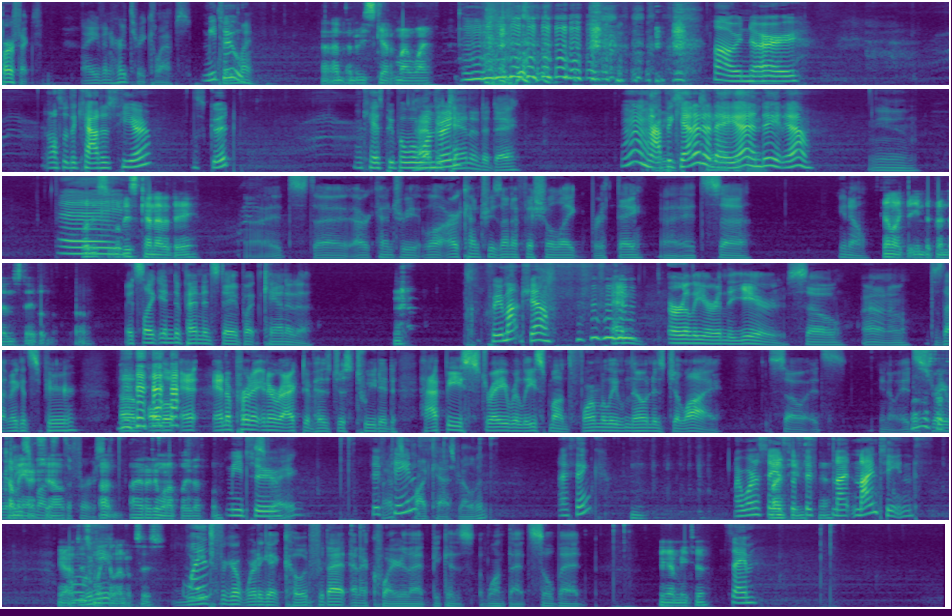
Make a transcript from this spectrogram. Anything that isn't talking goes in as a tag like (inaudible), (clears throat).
Perfect. I even heard three collapse. Me too. mine. And, and we scared my wife. (laughs) Oh no. Also, the cat is here. That's good. In case people were Happy wondering. Canada Day. Mm, happy Canada, Canada Day. Yeah, Day. indeed. Yeah. Yeah. What is, Hey. what is Canada Day? Uh, it's uh, our country. Well, our country's unofficial like birthday. Uh, it's uh, you know, Kind of like the Independence Day, but it's like Independence Day but Canada, (laughs) Pretty much, yeah. (laughs) and earlier in the year. So I don't know. Does that make it superior? Um, (laughs) although A- Annapurna Interactive has just tweeted "Happy Stray Release Month," formerly known as July. So it's you know it's Stray that coming Release actually Month out? the first. I, I really want to play that one. Me too. Stray. That's podcast relevant. I think. Hmm. I want to say it's the 19th, fif- yeah. ni- 19th. Yeah, this We my need- calendar. We Why need to figure out where to get code for that and acquire that because I want that so bad. Yeah, me too. Same.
